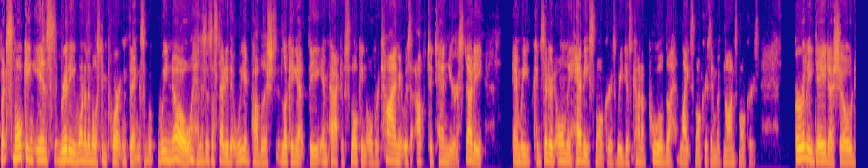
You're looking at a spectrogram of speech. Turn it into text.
But smoking is really one of the most important things. We know, and this is a study that we had published looking at the impact of smoking over time. It was up to 10 year study, and we considered only heavy smokers. We just kind of pooled the light smokers in with non smokers. Early data showed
